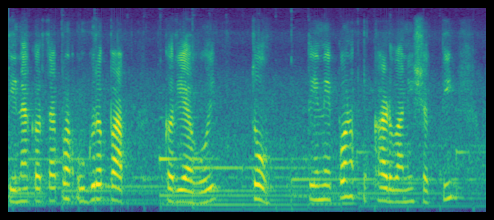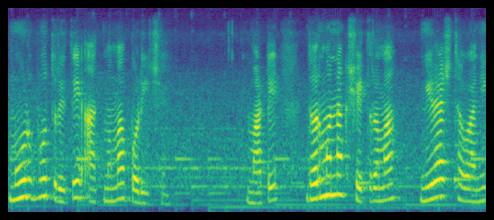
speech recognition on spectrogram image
તેના કરતાં પણ ઉગ્ર પાપ કર્યા હોય તો તેને પણ ઉખાડવાની શક્તિ મૂળભૂત રીતે આત્મામાં પડી છે. માટે ધર્મના ક્ષેત્રમાં નિરાશ થવાની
